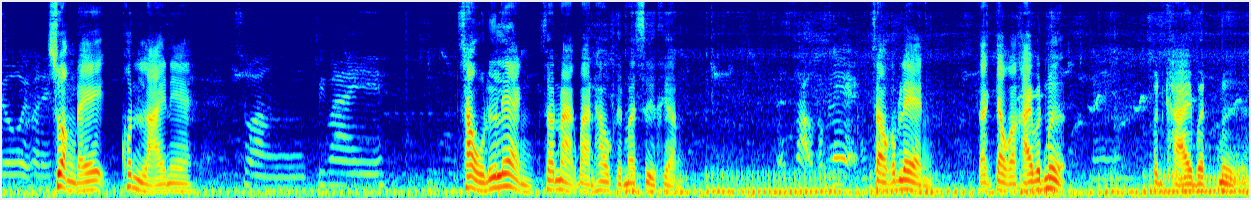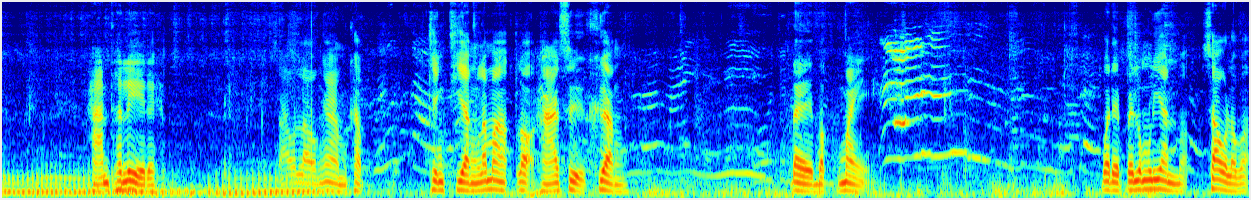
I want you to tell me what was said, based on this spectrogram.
โดยพอดีช่วงใดคนหลายเนี่ยช่วงปีใหม่เศร้าหรือแรงส่วนมากบ้านเฮาขึ้นมาซื้อเครื่องเสาร์กับแรกเศร้ากับแรงแต่เจ้าก็ขายเบิดมือเพิ่นขายเบิดมืออาหารทะเลเลยครับสาวเรางามครับ เที่ยงเที่ยงๆแล้วมาเลาะหาซื้อเครื่อง ได้บักใหม่บ่ได้ไปโรงเรียนบ่เศร้าแล้วบ่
